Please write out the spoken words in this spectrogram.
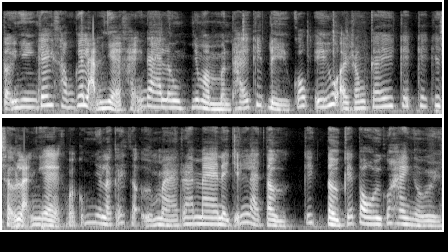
tự nhiên cái xong cái lạnh nhạt hẳn ra luôn. Nhưng mà mình thấy cái điều cốt yếu ở trong cái cái cái cái sự lạnh nhạt và cũng như là cái sự mà drama này chính là từ cái từ cái tôi của hai người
